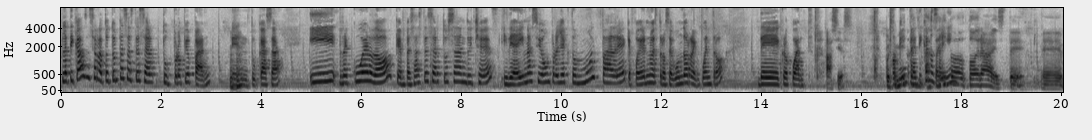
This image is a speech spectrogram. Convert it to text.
platicabas hace rato, tú empezaste a hacer tu propio pan en Ujú. tu casa. Y recuerdo que empezaste a hacer tus sándwiches y de ahí nació un proyecto muy padre que fue nuestro segundo reencuentro de Croquant. Así es. Pues también hasta ahí ahí. todo, todo era este eh,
